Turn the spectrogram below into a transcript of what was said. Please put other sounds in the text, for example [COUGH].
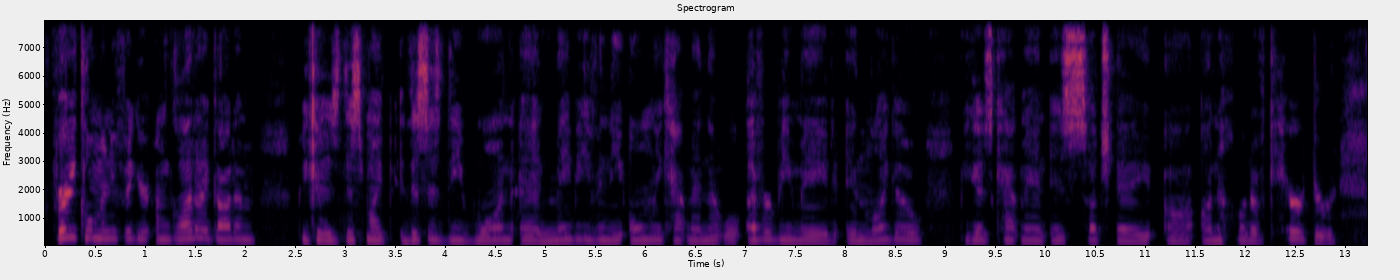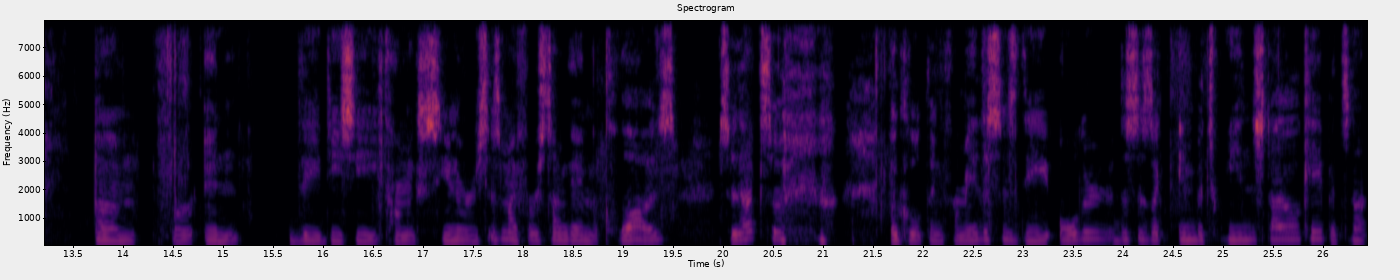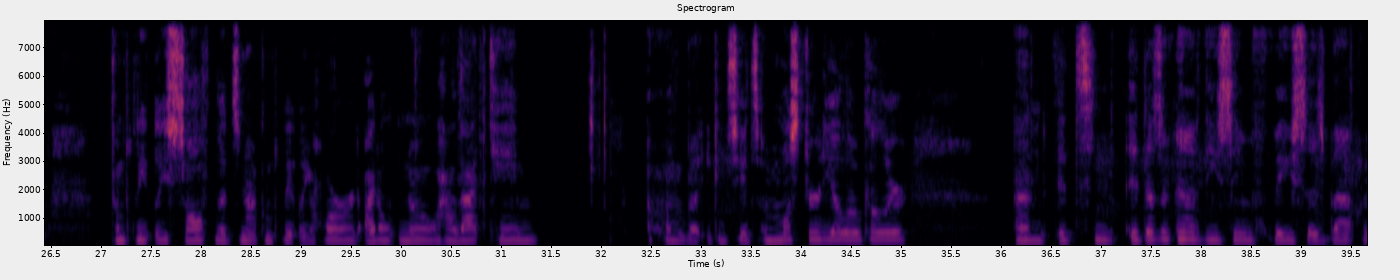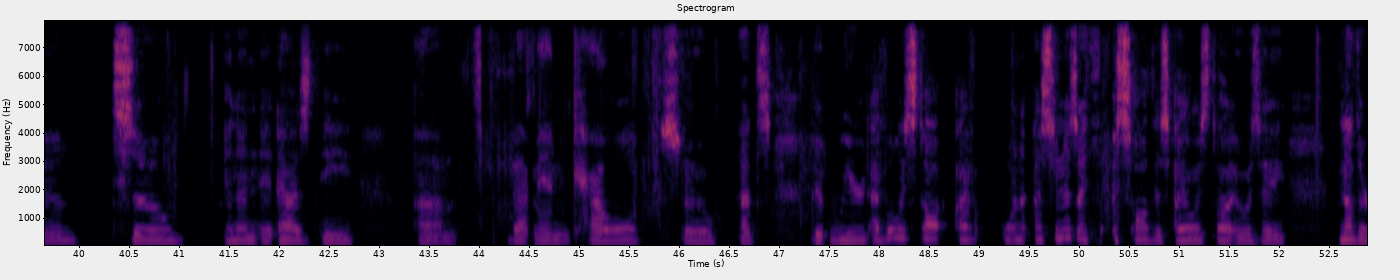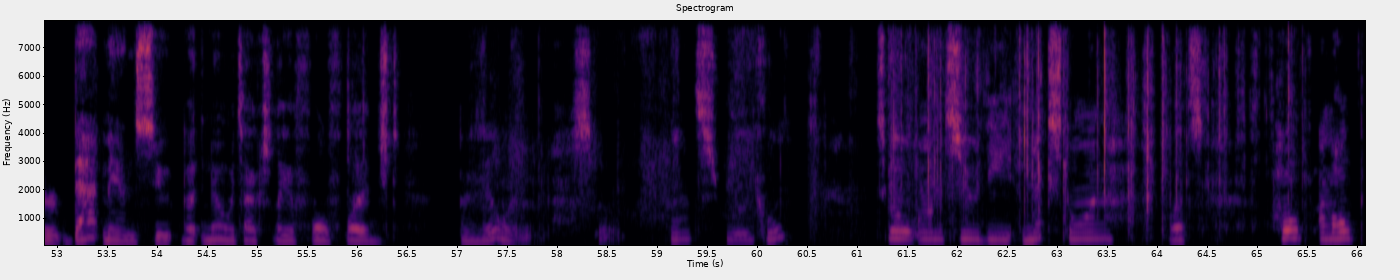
very cool minifigure. I'm glad I got him because this might this is the one and maybe even the only Catman that will ever be made in Lego because Catman is such a uh, unheard of character um for in the DC Comics universe. This is my first time getting the claws. So that's a, [LAUGHS] a cool thing for me. This is the older, this is like in between style cape. It's not completely soft, but it's not completely hard. I don't know how that came, um, but you can see it's a mustard yellow color, and it's it doesn't have the same face as Batman. So, and then it has the um, Batman cowl. So that's a bit weird. I've always thought I've when as soon as I, I saw this, I always thought it was a another Batman suit, but no, it's actually a full fledged villain. So that's really cool. Let's go on to the next one. Let's hope, I'm hoping.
